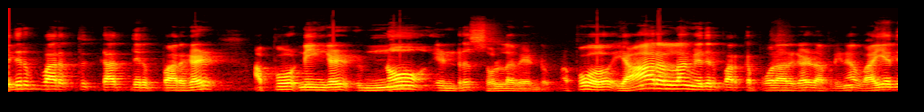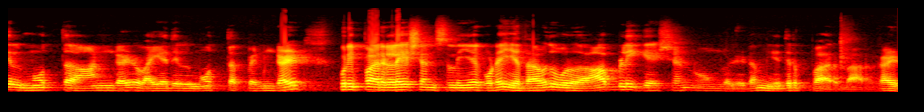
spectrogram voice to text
எதிர்பார்த்து காத்திருப்பார்கள். அப்போது நீங்கள் நோ என்று சொல்ல வேண்டும். அப்போது யாரெல்லாம் எதிர்பார்க்க போகிறார்கள் அப்படின்னா வயதில் மூத்த ஆண்கள் வயதில் மூத்த பெண்கள் குறிப்பாக ரிலேஷன்ஸ்லேயே கூட ஏதாவது ஒரு ஆப்ளிகேஷன் உங்களிடம் எதிர்பார்ப்பார்கள்.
